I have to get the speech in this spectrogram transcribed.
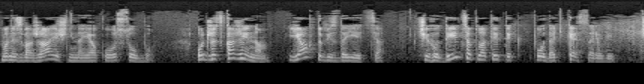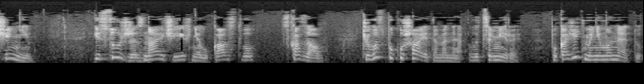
бо не зважаєш ні на яку особу. Отже, скажи нам, як тобі здається, чи годиться платити подать кесареві, чи ні? Ісус же, знаючи їхнє лукавство, сказав Чого спокушаєте мене, лицеміри? Покажіть мені монету,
